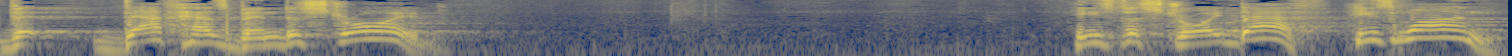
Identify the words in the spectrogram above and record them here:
that death has been destroyed. He's destroyed death. He's won.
